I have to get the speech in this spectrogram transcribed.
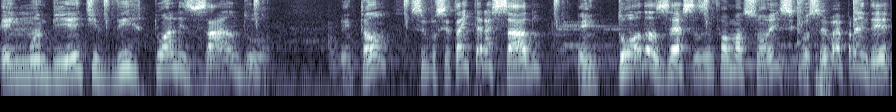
em um ambiente virtualizado. Então, se você está interessado em todas essas informações que você vai aprender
